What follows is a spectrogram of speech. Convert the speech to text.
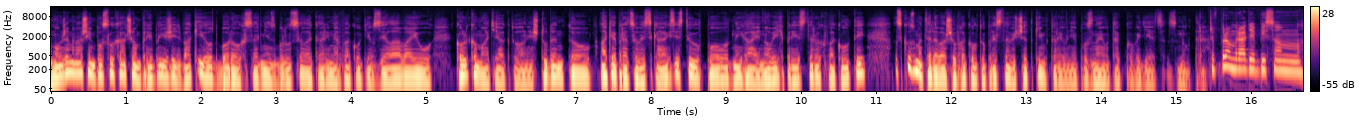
Môžeme našim poslucháčom priblížiť, v akých odboroch sa dnes budúce lekári na fakulte vzdelávajú, koľko máte aktuálne študentov, aké pracoviská existujú v pôvodných a aj nových priestoroch fakulty. Skúsme teda vašu fakultu predstaviť všetkým, ktorí ju nepoznajú, tak povediac znútra. V prvom rade by som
